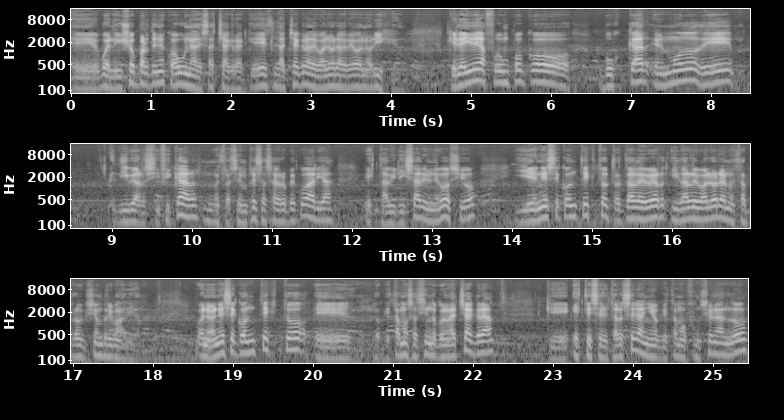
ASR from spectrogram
eh, bueno, y yo pertenezco a una de esas chacras, que es la chacra de valor agregado en origen. Que la idea fue un poco buscar el modo de diversificar nuestras empresas agropecuarias, estabilizar el negocio y en ese contexto tratar de ver y darle valor a nuestra producción primaria. Bueno, en ese contexto, eh, lo que estamos haciendo con la chacra, que este es el tercer año que estamos funcionando,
